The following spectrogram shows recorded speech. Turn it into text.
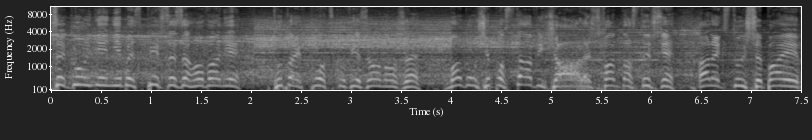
szczególnie niebezpieczne zachowanie. Tutaj w Płocku wierzono, że mogą się postawić, ależ fantastycznie. Aleks Tujszebajew.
